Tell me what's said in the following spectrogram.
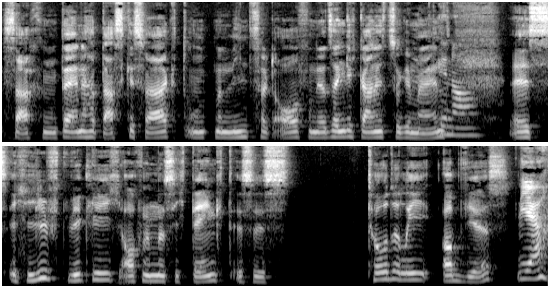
Sachen. Der eine hat das gesagt und man nimmt es halt auf und er hat es eigentlich gar nicht so gemeint. Genau. Es hilft wirklich, auch wenn man sich denkt, es ist totally obvious, ja.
